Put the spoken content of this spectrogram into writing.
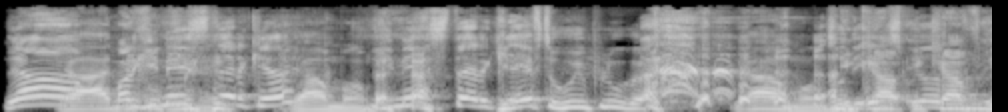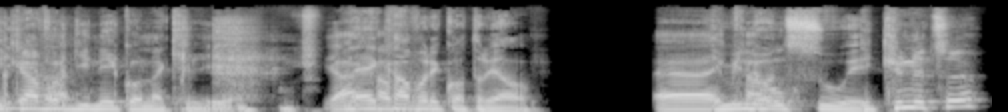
Ja, Ja, maar die- Guinea is sterk, hè? Ja, man. Guinea is sterk, Guinea heeft een goede ploeg. hè. Ja, man. Zo die Ik ga, ik ga, ik ga voor Guinea-Conakry. Ja, nee, ik ga voor Equatoriaal. Eh, ik Emilio ga Nsue. Ik gun het ze.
